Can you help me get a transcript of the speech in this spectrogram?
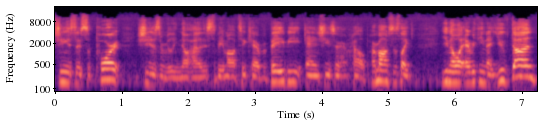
She needs their support. She doesn't really know how it is to be a mom, take care of a baby, and she's her help. Her mom's just like, you know what? Everything that you've done,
